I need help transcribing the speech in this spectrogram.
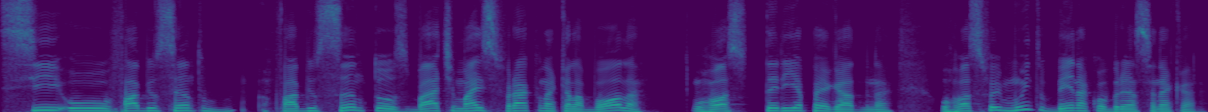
Se o Fábio, Santo, Fábio Santos bate mais fraco naquela bola, o Rossi teria pegado, né? O Rossi foi muito bem na cobrança, né, cara?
